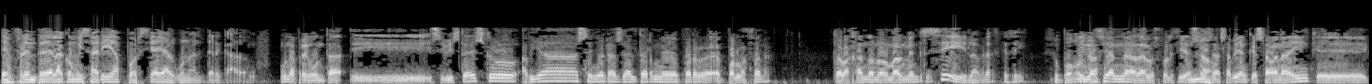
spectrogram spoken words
enfrente de la comisaría por si hay algún altercado. Una pregunta, ¿y si viste esto, había señoras de alterne por, por la zona? trabajando normalmente? Sí, la verdad es que sí. Supongo. Y no hacían nada los policías. No. O sea, sabían que estaban ahí, que.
